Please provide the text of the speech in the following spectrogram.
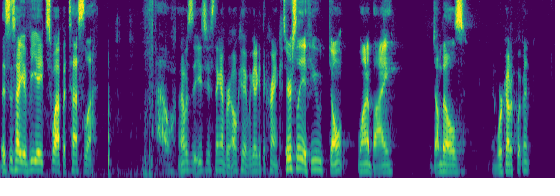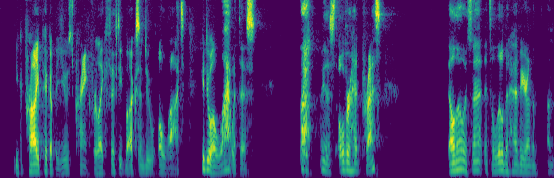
This is how you V8 swap a Tesla. Ow. That was the easiest thing ever. Okay, we gotta get the crank. Seriously, if you don't want to buy dumbbells and workout equipment, you could probably pick up a used crank for like 50 bucks and do a lot. You could do a lot with this. Ugh, look at this overhead press. Although it's not, it's a little bit heavier on the, on,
